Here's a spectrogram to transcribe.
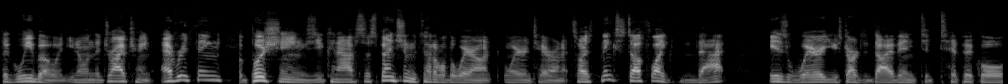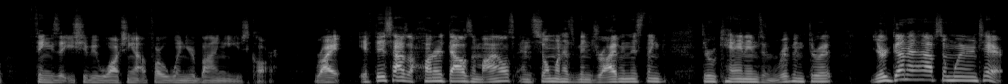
the Guibo and you know, in the drivetrain, everything, the bushings, you can have suspension instead of all the wear on wear and tear on it. So I think stuff like that is where you start to dive into typical things that you should be watching out for when you're buying a used car. Right? If this has a hundred thousand miles and someone has been driving this thing through canyons and ripping through it, you're gonna have some wear and tear.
